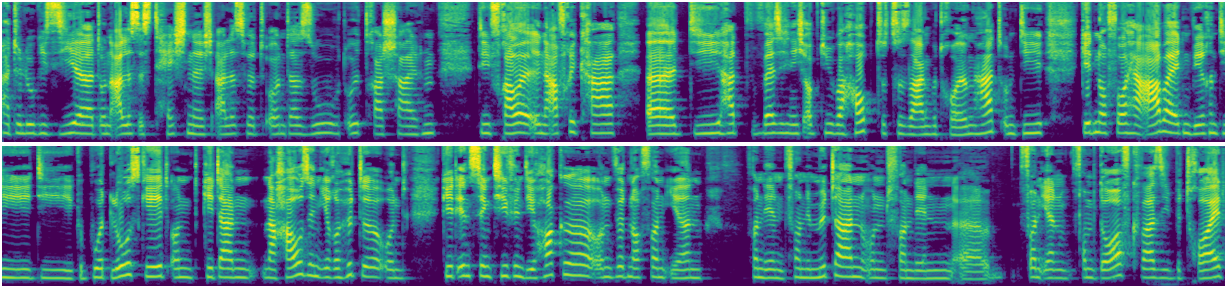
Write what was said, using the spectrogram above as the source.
pathologisiert und alles ist technisch, alles wird untersucht, Ultraschall. Hm. Die Frau in Afrika, äh, die hat, weiß ich nicht, ob die überhaupt sozusagen Betreuung hat und die geht noch vorher arbeiten, während die, die Geburt losgeht und geht dann nach Hause in ihre Hütte und geht instinktiv in die Hocke und wird noch von ihren von den von den Müttern und von den äh, von ihren vom Dorf quasi betreut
